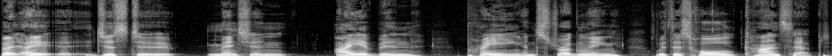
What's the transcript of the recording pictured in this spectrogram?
But I uh, just to mention, I have been praying and struggling with this whole concept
